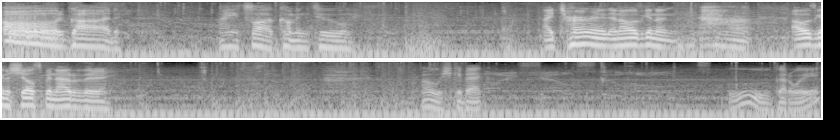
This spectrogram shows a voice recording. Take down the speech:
Oh God! I saw it coming too. I turned and I was gonna, I was gonna shell spin out of there. Oh, she came back. Ooh, got away.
